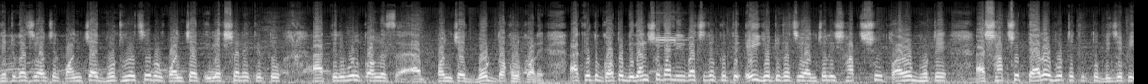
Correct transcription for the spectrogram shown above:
ঘেটুগাছি অঞ্চল পঞ্চায়েত ভোট হয়েছে এবং পঞ্চায়েত ইলেকশনে কিন্তু তৃণমূল কংগ্রেস পঞ্চায়েত ভোট দখল করে। কিন্তু গত বিধানসভা নির্বাচনে কিন্তু এই ঘেটুগাছি অঞ্চলে সাতশো তেরো ভোটে সাতশো তেরো ভোটে কিন্তু বিজেপি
